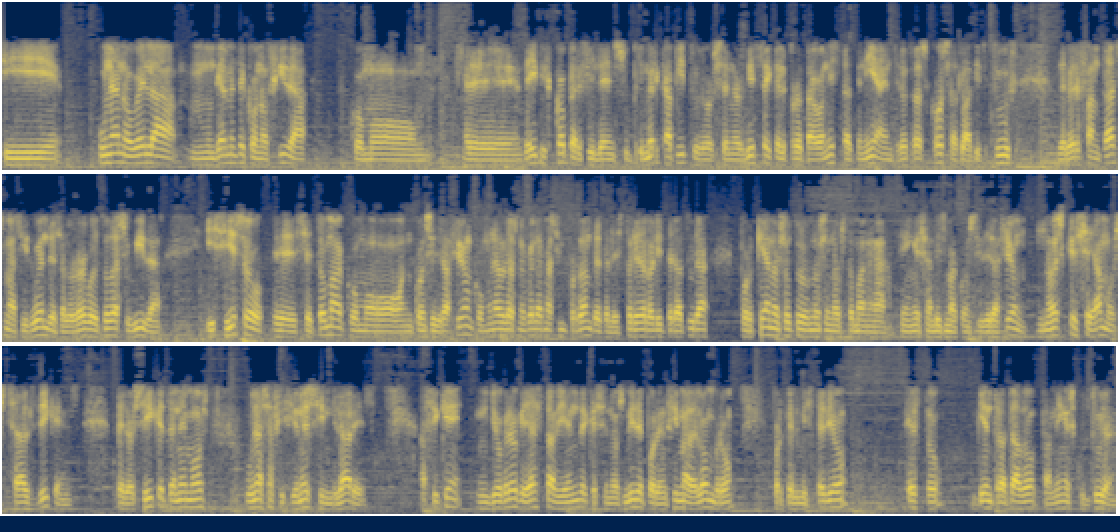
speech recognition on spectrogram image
si una novela mundialmente conocida como eh, David Copperfield en su primer capítulo se nos dice que el protagonista tenía, entre otras cosas, la virtud de ver fantasmas y duendes a lo largo de toda su vida, y si eso eh, se toma como en consideración como una de las novelas más importantes de la historia de la literatura, ¿por qué a nosotros no se nos toma en esa misma consideración? No es que seamos Charles Dickens, pero sí que tenemos unas aficiones similares. Así que yo creo que ya está bien de que se nos mire por encima del hombro, porque el misterio, esto, bien tratado, también es cultura.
